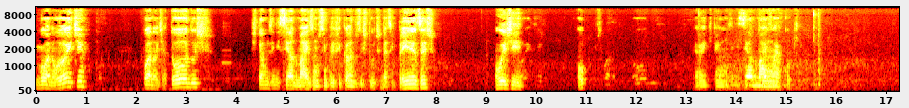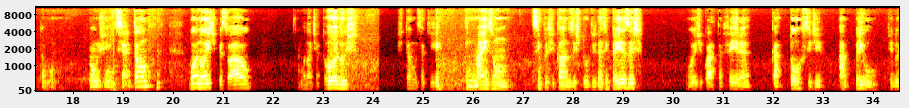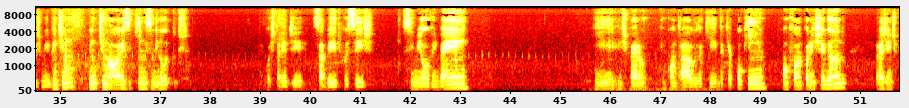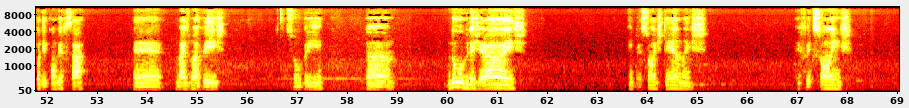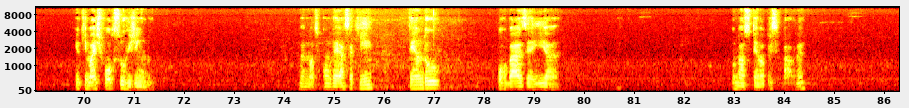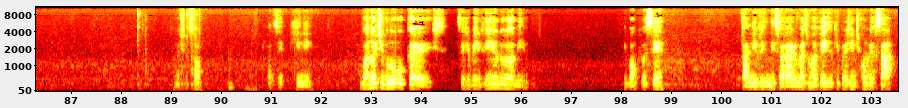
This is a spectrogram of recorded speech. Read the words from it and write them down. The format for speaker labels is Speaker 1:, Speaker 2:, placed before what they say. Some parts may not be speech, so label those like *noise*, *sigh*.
Speaker 1: Boa noite. Boa noite a todos. Estamos iniciando mais um Simplificando os Estudos das Empresas. Hoje. Ops. Peraí, que tem um,
Speaker 2: iniciando mais
Speaker 1: um eco aqui. Tá bom. Vamos iniciar então. Boa noite, pessoal. Boa noite a todos. Estamos aqui em mais um Simplificando os Estudos das Empresas. Hoje, quarta-feira, 14 de abril de 2021, 21 horas e 15 minutos. Gostaria de saber de vocês se me ouvem bem. E espero encontrá-los aqui daqui a pouquinho, conforme forem chegando, para a gente poder conversar é, mais uma vez sobre ah, dúvidas gerais, impressões, temas, reflexões e o que mais for surgindo na nossa conversa aqui, tendo por base aí a, o nosso tema principal, né? Deixa eu só aquele. Boa noite, Lucas. Seja bem-vindo, meu amigo. Que bom que você está livre nesse horário mais uma vez aqui para a gente conversar.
